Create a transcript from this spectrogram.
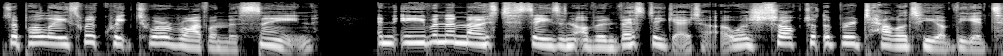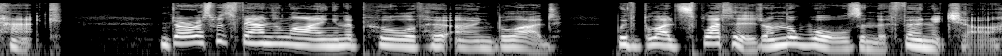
so police were quick to arrive on the scene. And even the most seasoned of investigator was shocked at the brutality of the attack. Doris was found lying in a pool of her own blood, with blood splattered on the walls and the furniture.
